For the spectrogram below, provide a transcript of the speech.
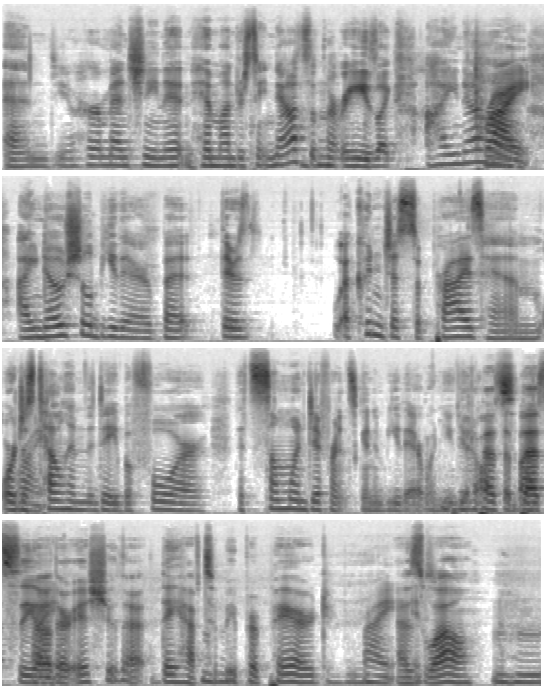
and you know her mentioning it and him understanding now it's the mm-hmm. point where he's like i know. Right. I know she'll be there, but there's I couldn't just surprise him or just Right. tell him the day before that someone different's going to be there when you get Yeah, off that's the bus. that's the Right. other issue that they have to be mm-hmm. prepared mm-hmm. Right. as It's- well. hmm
